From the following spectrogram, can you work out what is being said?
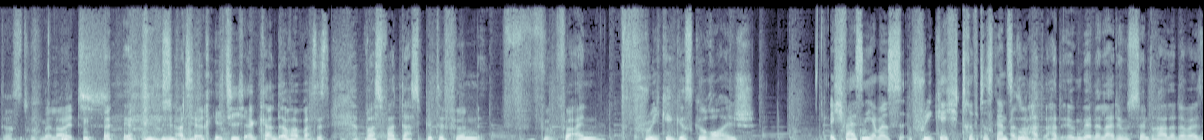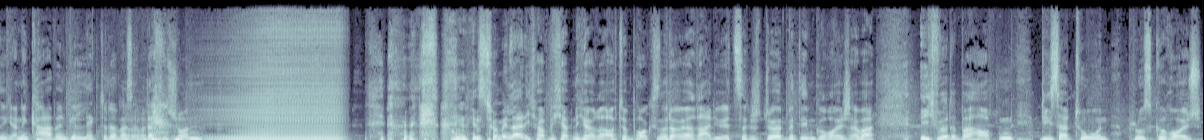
Das tut mir leid. Das hat er richtig erkannt, aber was ist, was war das bitte für ein, für, für ein freakiges Geräusch? Ich weiß nicht, aber es freakig trifft es ganz Also gut. hat, hat irgendwer in der Leitungszentrale, da weiß ich nicht, an den Kabeln geleckt oder was? Aber das ist schon. es tut mir leid, ich hoffe, ich habe nicht eure Autoboxen oder euer Radio jetzt zerstört mit dem Geräusch, aber ich würde behaupten, dieser Ton plus Geräusch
